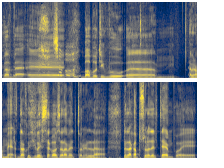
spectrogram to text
Vabbè, eh, Chapeau. Bobo TV ehm, è una merda, quindi questa cosa la metto nella, nella capsula del tempo e,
